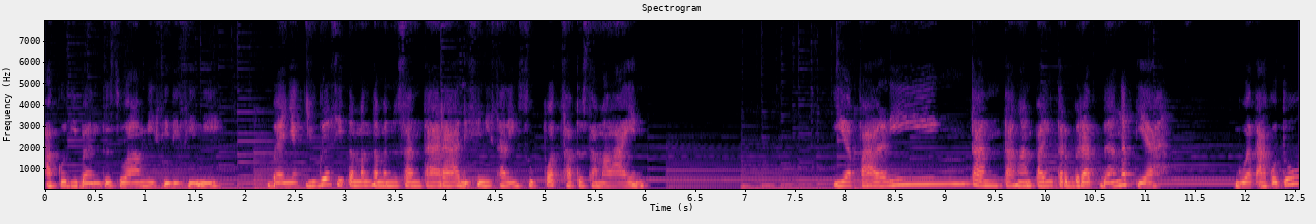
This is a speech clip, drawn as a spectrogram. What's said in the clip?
Aku dibantu suami sih di sini. Banyak juga sih teman-teman Nusantara di sini saling support satu sama lain. Ya paling tantangan paling terberat banget ya. Buat aku tuh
